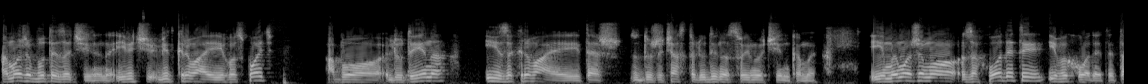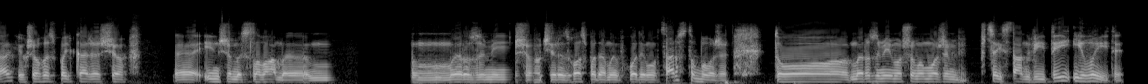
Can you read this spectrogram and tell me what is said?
а може бути зачинена. І відч, відкриває її Господь або людина. і закриває її теж дуже часто людина своїми вчинками. І ми можемо заходити і виходити. Так, якщо Господь каже, що е, іншими словами. Ми розуміємо, що через Господа ми входимо в Царство Боже, то ми розуміємо, що ми можемо в цей стан війти і вийти.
